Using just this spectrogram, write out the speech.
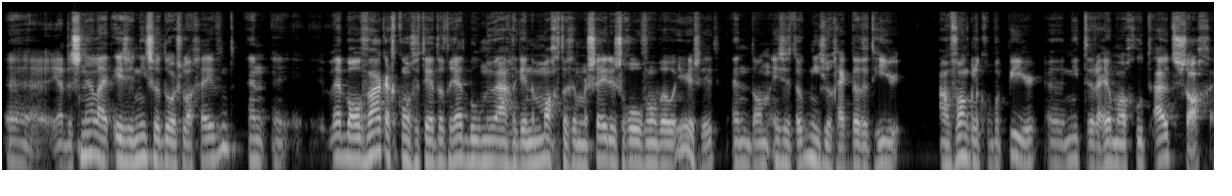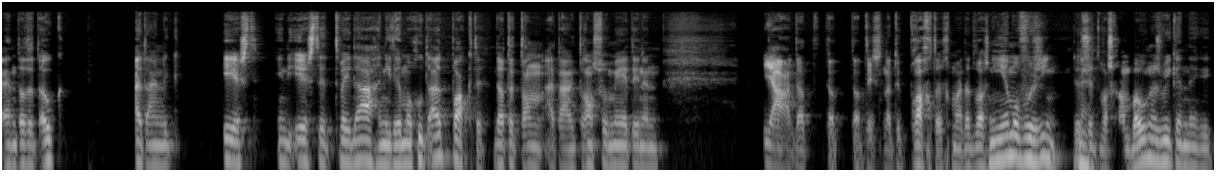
Eh, ja, de snelheid is er niet zo doorslaggevend. En eh, we hebben al vaker geconstateerd dat Red Bull nu eigenlijk in de machtige Mercedes-rol van wel eer zit. En dan is het ook niet zo gek dat het hier aanvankelijk op papier eh, niet er helemaal goed uitzag. En dat het ook uiteindelijk eerst in die eerste twee dagen niet helemaal goed uitpakte. Dat het dan uiteindelijk transformeert in een. Ja, dat, dat, dat is natuurlijk prachtig, maar dat was niet helemaal voorzien. Dus Nee. het was gewoon bonusweekend, denk ik.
